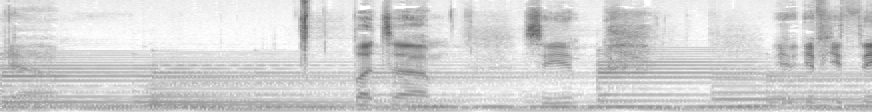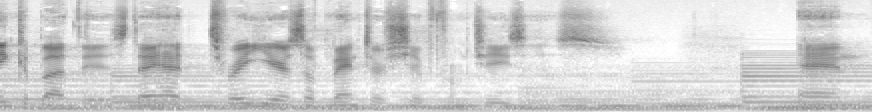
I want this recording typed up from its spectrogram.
yeah. But, um, see, if you think about this, they had three years of mentorship from Jesus. And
